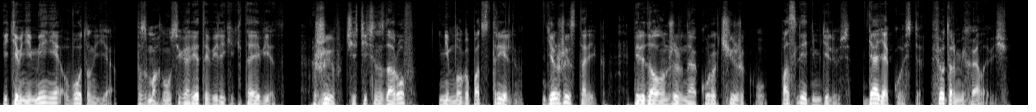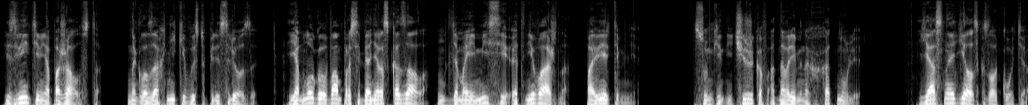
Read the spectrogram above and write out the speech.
И тем не менее, вот он я. Взмахнул сигаретой великий китаевед. Жив, частично здоров и немного подстрелен. Держи, старик. Передал он жирный окурок Чижикову. Последним делюсь. Дядя Костя, Федор Михайлович. Извините меня, пожалуйста. На глазах Ники выступили слезы. Я многого вам про себя не рассказала, но для моей миссии это не важно, поверьте мне. Сумкин и Чижиков одновременно хохотнули. «Ясное дело», — сказал Котя.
